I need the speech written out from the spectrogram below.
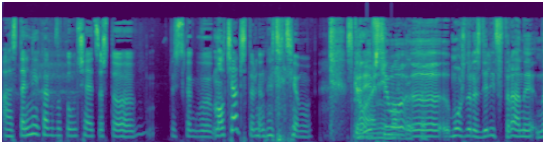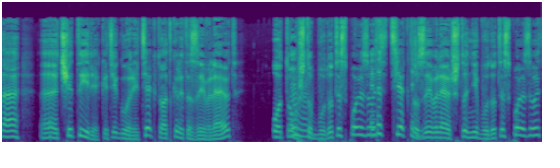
А остальные как бы получается, что то есть как бы молчат, что ли, на эту тему? Скорее ну, всего, могут... э, можно разделить страны на э, четыре категории. Те, кто открыто заявляют о том, угу. что будут использовать, Это те, кто три. заявляют, что не будут использовать,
